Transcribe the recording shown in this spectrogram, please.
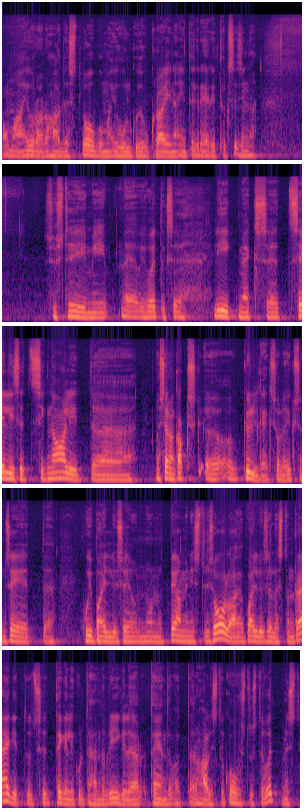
oma eurorahadest loobuma, juhul kui Ukraina integreeritakse sinna süsteemi või võetakse liikmeks, et sellised signaalid, äh, noh, seal on kaks äh, külge, eks ole, üks on see, et äh, kui palju see on olnud peaministri soola ja palju sellest on räägitud, see tegelikult tähendab riigile täiendavate rahaliste kohustuste võtmist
